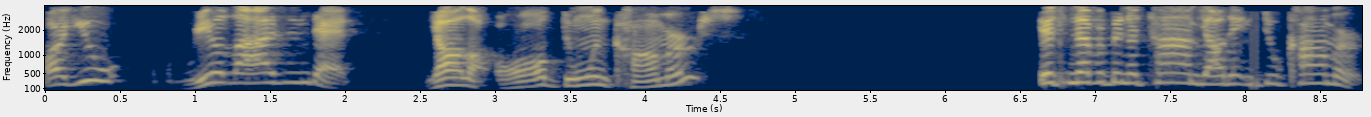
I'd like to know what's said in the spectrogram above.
are you realizing that y'all are all doing commerce? There's never been a time y'all didn't do commerce.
